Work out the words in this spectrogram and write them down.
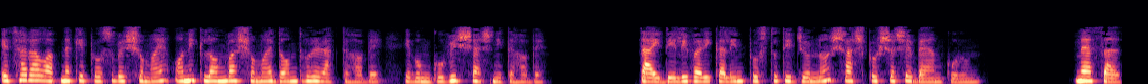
এছাড়াও আপনাকে প্রসবের সময় অনেক লম্বা সময় দম ধরে রাখতে হবে এবং গভীর শ্বাস নিতে হবে। তাই ডেলিভারিকালীন প্রস্তুতির জন্য শ্বাস প্রশ্বাসের ব্যায়াম করুন। ম্যাসাজ।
